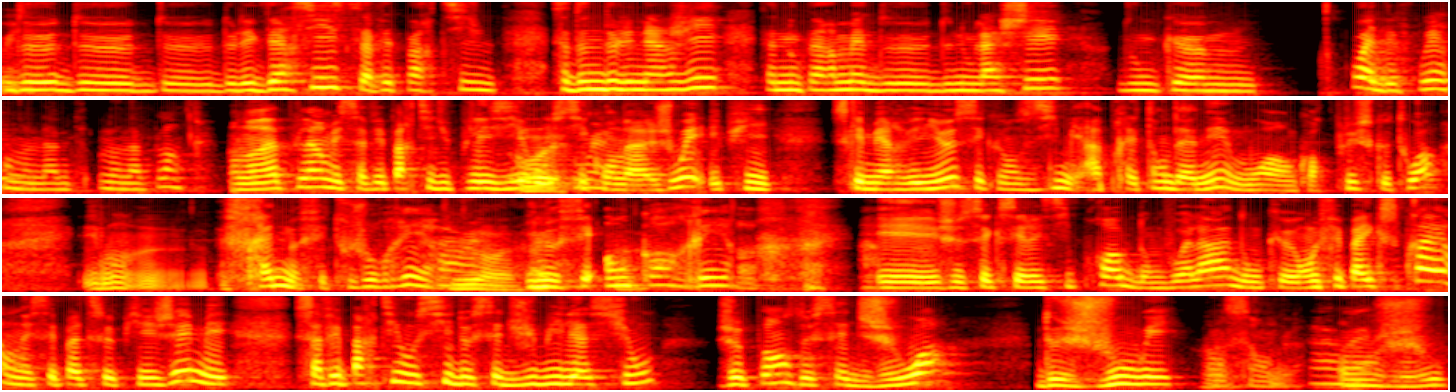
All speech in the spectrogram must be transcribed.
oui. de, de, de, de l'exercice, ça fait partie, ça donne de l'énergie, ça nous permet de, de nous lâcher. Donc, euh, ouais, des on en a, on en a plein. On en a plein, mais ça fait partie du plaisir Ouais. aussi Ouais. qu'on a à jouer. Et puis, ce qui est merveilleux, c'est qu'on se dit, mais après tant d'années, moi encore plus que toi, et bon, Fred me fait toujours rire. Ah ouais. Ouais. Il me fait encore rire. Et je sais que c'est réciproque, donc voilà. Donc euh, on ne le fait pas exprès, on n'essaie pas de se piéger, mais ça fait partie aussi de cette jubilation, je pense, de cette joie de jouer ensemble. Ah ouais. On joue.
